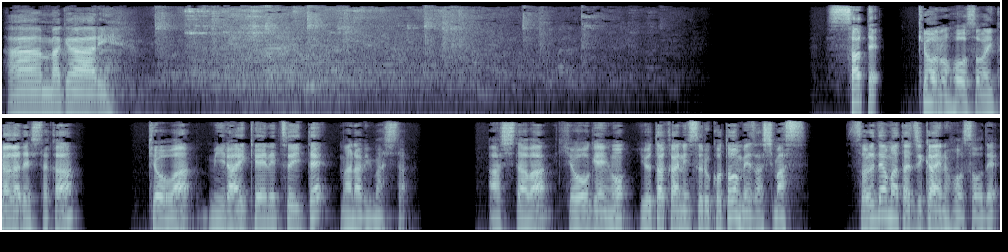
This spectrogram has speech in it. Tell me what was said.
Ah, magari. さて、今日の放送はいかがでしたか?今日は未来形について学びました。明日は表現を豊かにすることを目指します。それではまた次回の放送で。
